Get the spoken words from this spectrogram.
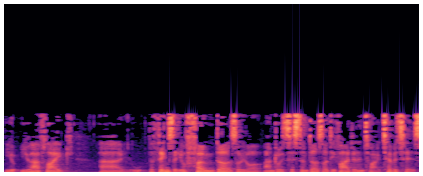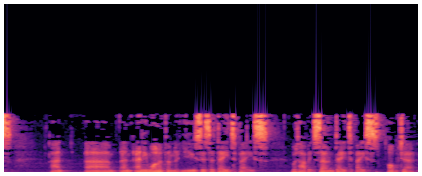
you, you have like uh, the things that your phone does or your Android system does are divided into activities. And um, and any one of them that uses a database would have its own database object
